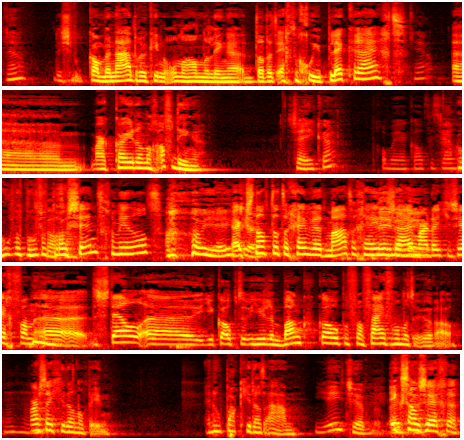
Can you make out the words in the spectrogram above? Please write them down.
Ja. Dus je kan benadrukken in de onderhandelingen dat het echt een goede plek krijgt. Ja. Uh, maar kan je dan nog afdingen? Zeker probeer ik altijd wel. Hoeveel, hoeveel procent gemiddeld? Oh jee. Ja, ik snap dat er geen wetmatigheden nee, nee, zijn, nee. maar dat je zegt van, uh, stel uh, je, koopt, je wil een bank kopen van 500 euro. Mm -hmm. Waar zet je dan op in? En hoe pak je dat aan? Jeetje. Ik zou zeggen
